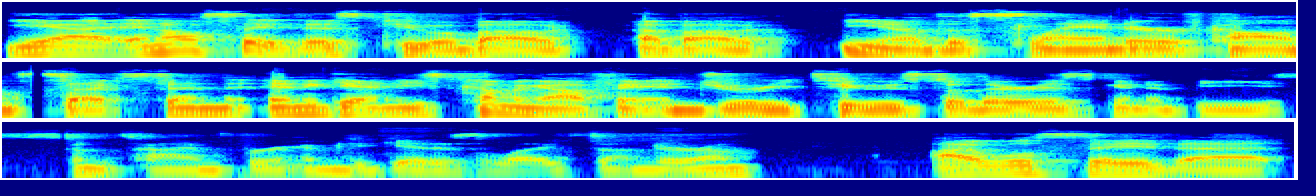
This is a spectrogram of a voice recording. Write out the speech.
Yeah, and I'll say this too about about you know the slander of Collin Sexton. And again, he's coming off an injury too, so there is going to be some time for him to get his legs under him. I will say that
